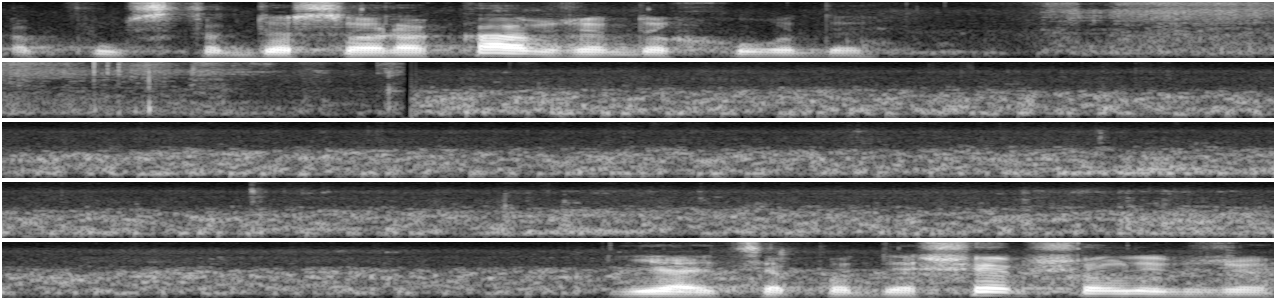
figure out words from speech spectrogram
Капуста до 40 вже доходить. Яйця подешевшали вже.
